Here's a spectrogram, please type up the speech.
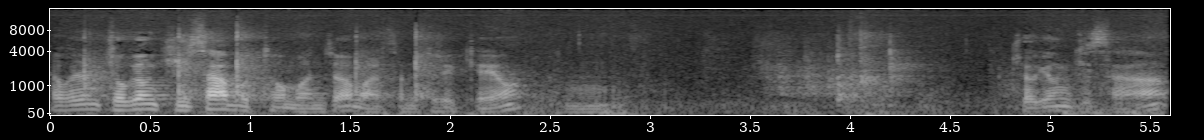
자, 그럼 적용기사부터 먼저 말씀드릴게요. 음. 적용기사.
